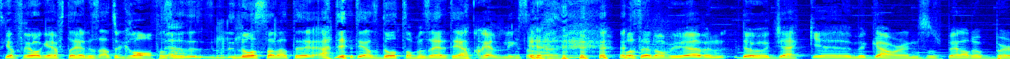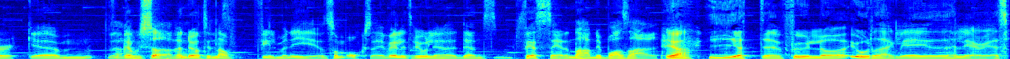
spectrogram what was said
ska fråga efter hennes autograf. Och så Ja. låtsas han att det, att det är till hans dotter men är det till han själv liksom. och sen har vi ju även då Jack uh, McGowan som spelar då Burke, um, Ja. regissören då till den här filmen i, som också är väldigt rolig, den festscenen där han är bara så här Ja, jättefull och odräglig är ju hilarious.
